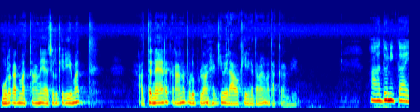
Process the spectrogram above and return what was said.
මූල කර්මස්ථානයේ ඇසුරු කිරීමත් අත නෑර කරන්න පුළු පුළුවන් හැකි වෙලාවක් කියන එක තමයි මතක් කරන්නේ. ආදුනිකයි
